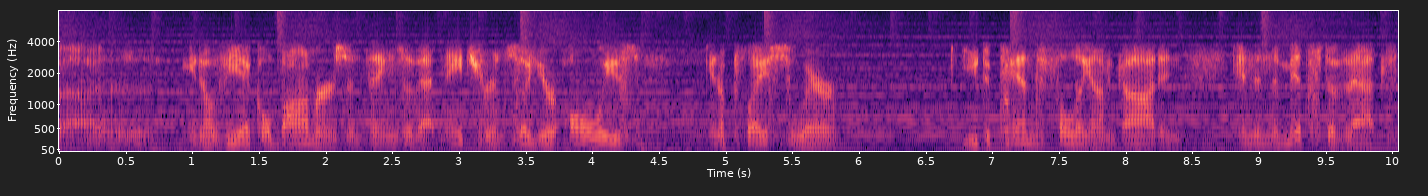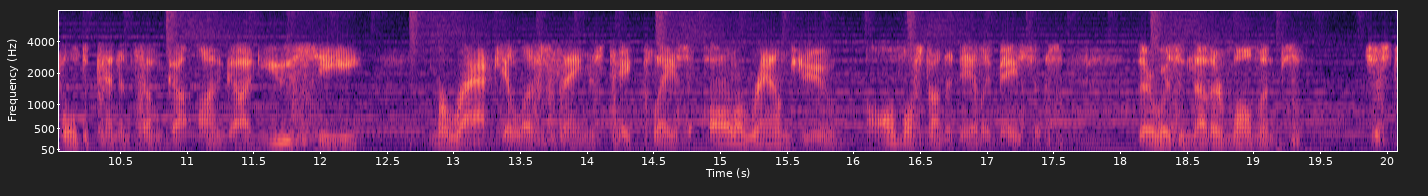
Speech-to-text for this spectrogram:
uh, you know vehicle bombers and things of that nature. And so you're always in a place where you depend fully on God and and in the midst of that full dependence on God, on God, you see miraculous things take place all around you almost on a daily basis. There was another moment, just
